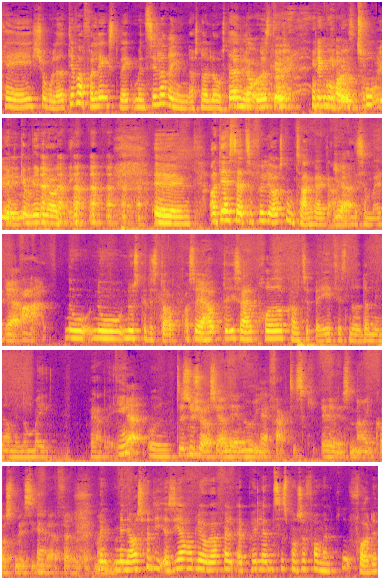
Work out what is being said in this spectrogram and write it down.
kage, chokolade, det var for længst væk, men sellerien og sådan noget lå den stadigvæk lå stadig. Den kunne holde utrolig Det længe. kan virkelig holde længe. øhm, og det har sat selvfølgelig også nogle tanker i gang, Ja, ligesom at ja. ah, nu, nu, nu skal det stoppe. Og så, jeg har, så har jeg prøvet at komme tilbage til sådan noget, der minder om en normal hverdag. Ikke? Ja. Uden. Det synes jeg også, jeg er landet i, Ja. faktisk. Øh, sådan rent kostmæssigt Ja. i hvert fald. At man, Men, men også fordi, altså jeg oplever i hvert fald, at på et eller andet tidspunkt, så får man brug for det.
